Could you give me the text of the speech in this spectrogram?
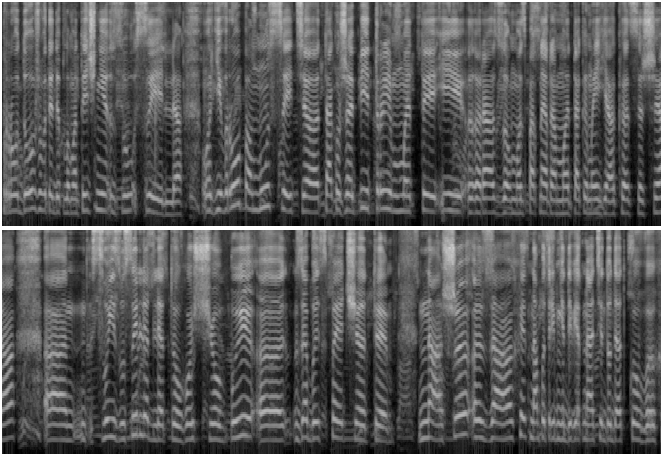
продовжувати дипломатичні зусилля. Європа мусить також підтримати і разом з партнерами, такими як США, е, свої зусилля для того, щоб е, забезпечити наш е, захист. Нам потрібні 19 додаткових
